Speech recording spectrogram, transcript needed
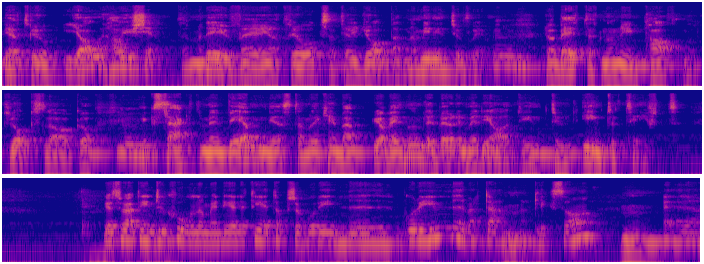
Jag tror, jag har ju känt det, men det är ju för jag tror också att jag har jobbat med min intuition. Jag har vetat med min partner, klockslag och exakt med vem nästan. Men det kan vara, jag vet inte om det är både medialt och intu, intuitivt. Jag tror att intuition och medialitet också går in i, går in i vartannat liksom. Eh,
